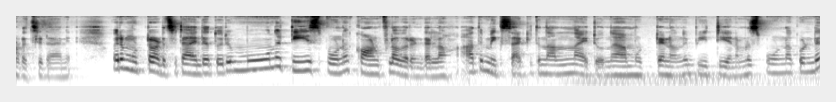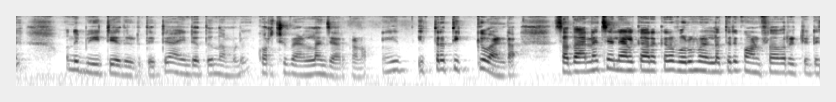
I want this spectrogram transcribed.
ഉടച്ചിടാൻ ഒരു മുട്ട ഉടച്ചിട്ട് അതിന്റെ അകത്ത് ഒരു മൂന്ന് ടീസ്പൂണ് കോൺഫ്ലവർ ഉണ്ടല്ലോ അത് മിക്സ് ആക്കിയിട്ട് നന്നായിട്ട് ഒന്ന് ആ മുട്ടേനെ ഒന്ന് ബീറ്റ് ചെയ്യണം. നമ്മൾ സ്പൂണിനെ കൊണ്ട് ഒന്ന് ബീറ്റ് ചെയ്തെടുത്തിട്ട് അതിന്റെ അകത്ത് നമ്മൾ കുറച്ച് വെള്ളം ചേർക്കണം. ഈ ഇത്ര തിക്ക് വേണ്ട. സാധാരണ ചില ആൾക്കാരൊക്കെ വെറും വെള്ളത്തിൽ കോൺഫ്ലവർ ഇട്ടിട്ട്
